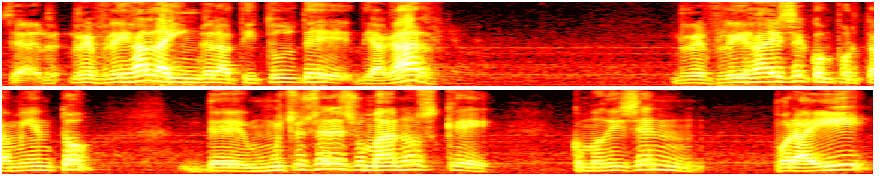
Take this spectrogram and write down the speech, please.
O sea, re- refleja la ingratitud de, de Agar. Refleja ese comportamiento de muchos seres humanos que, como dicen por ahí,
